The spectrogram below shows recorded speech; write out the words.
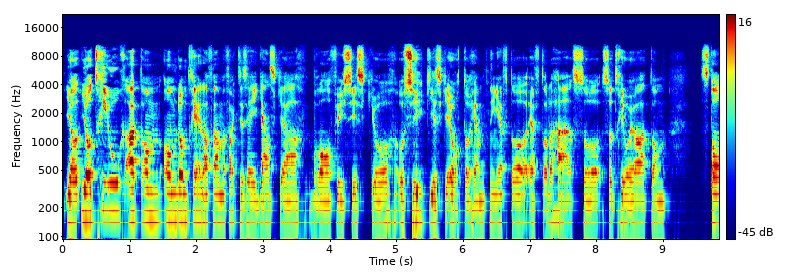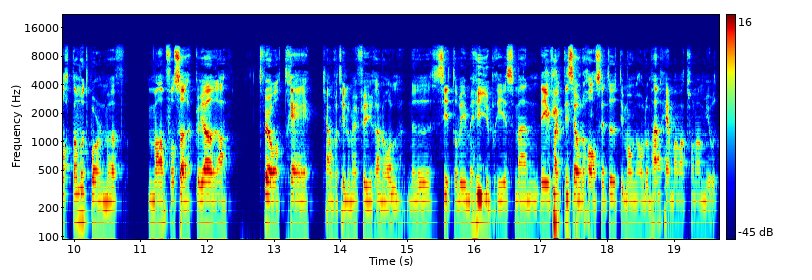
jag, jag, tror att om, om de tre där framme faktiskt är i ganska bra fysisk och, och psykisk återhämtning efter, efter det här så, så tror jag att de startar mot Bournemouth, man försöker göra 2, 3, kanske till och med 4-0. Nu sitter vi med hybris men det är ju faktiskt så det har sett ut i många av de här hemmamatcherna mot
